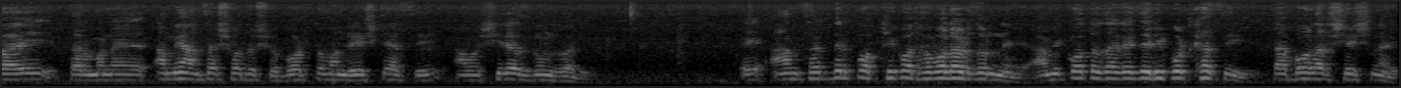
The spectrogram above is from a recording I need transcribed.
ভাই, তার মানে আমি আনসার সদস্য, বর্তমান রেস্টে আছি, আমার সিরাজগঞ্জ বাড়ি। এই আনসারদের পক্ষে কথা বলার জন্য আমি কত জায়গায় যে রিপোর্ট খাচ্ছি, তা বলার শেষ নাই।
